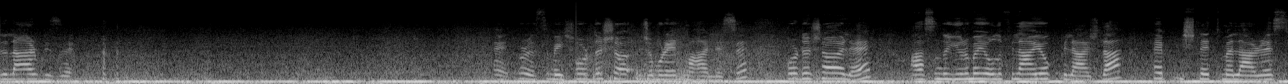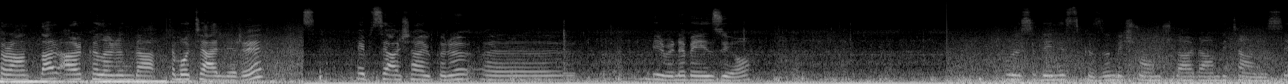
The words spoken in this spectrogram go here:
Gördüler bizi. evet burası meşhur. Burada şu Cumhuriyet Mahallesi. Burada şöyle aslında yürüme yolu falan yok plajda. Hep işletmeler, restoranlar, arkalarında işte motelleri. Hepsi aşağı yukarı eee, birbirine benziyor. Burası Deniz Kızı meşhur olmuşlardan bir tanesi.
